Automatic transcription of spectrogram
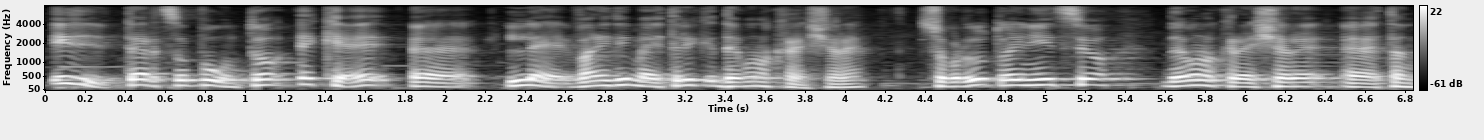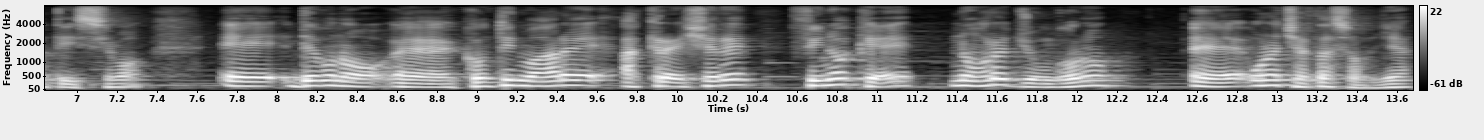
Il terzo punto è che eh, le vanity metric devono crescere, soprattutto all'inizio devono crescere eh, tantissimo e devono eh, continuare a crescere fino a che non raggiungono eh, una certa soglia.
